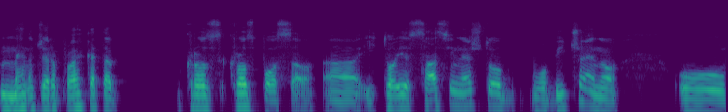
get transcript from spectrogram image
menadžera projekata kroz, kroz posao. I to je sasvim nešto uobičajeno u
